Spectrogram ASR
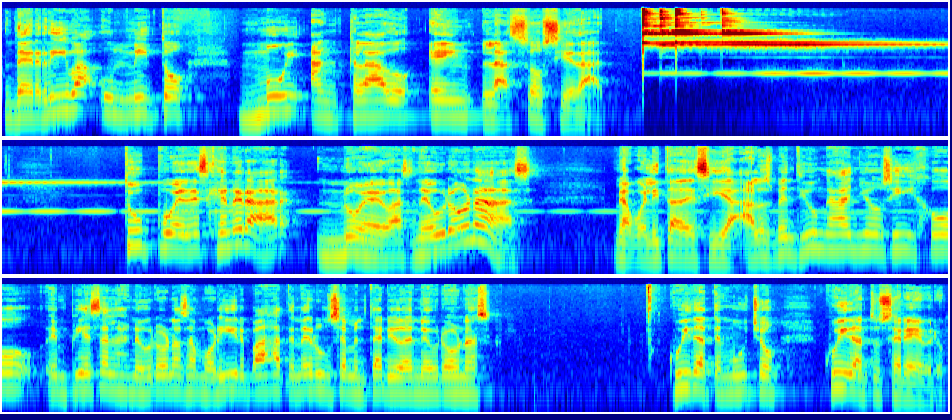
derriba un mito muy anclado en la sociedad tú puedes generar nuevas neuronas. Mi abuelita decía, a los 21 años, hijo, empiezan las neuronas a morir, vas a tener un cementerio de neuronas. Cuídate mucho, cuida tu cerebro.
